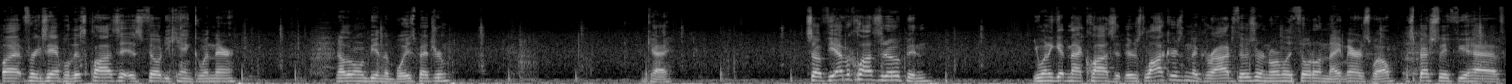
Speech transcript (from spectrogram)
But for example, this closet is filled. You can't go in there. Another one would be in the boys' bedroom. Okay. So if you have a closet open, you want to get in that closet. There's lockers in the garage. Those are normally filled on Nightmare as well, especially if you have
